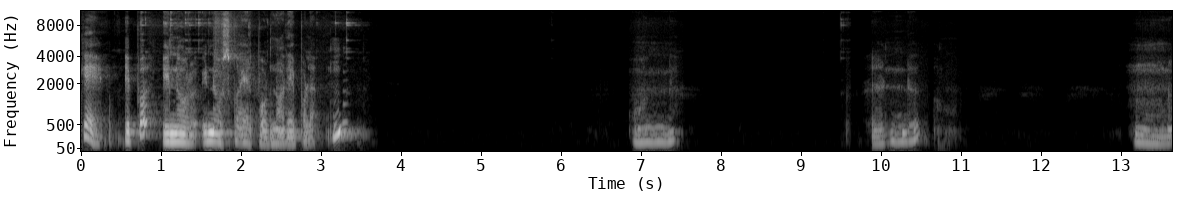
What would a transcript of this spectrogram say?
ஓகே இப்போ இன்னொரு இன்னொரு ஸ்கொயர் போடணும் அதே போல் ம் ஒன்று ரெண்டு மூணு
